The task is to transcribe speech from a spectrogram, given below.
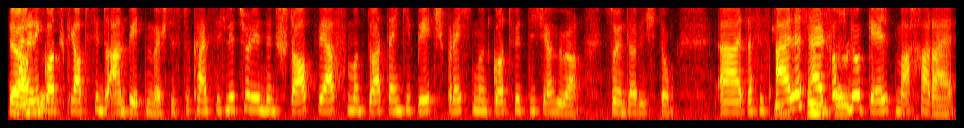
Ja. an einen Gott glaubst, den du anbeten möchtest. Du kannst dich literally in den Staub werfen und dort dein Gebet sprechen und Gott wird dich erhören. So in der Richtung. Äh, das ist alles einfach nur Geldmacherei.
